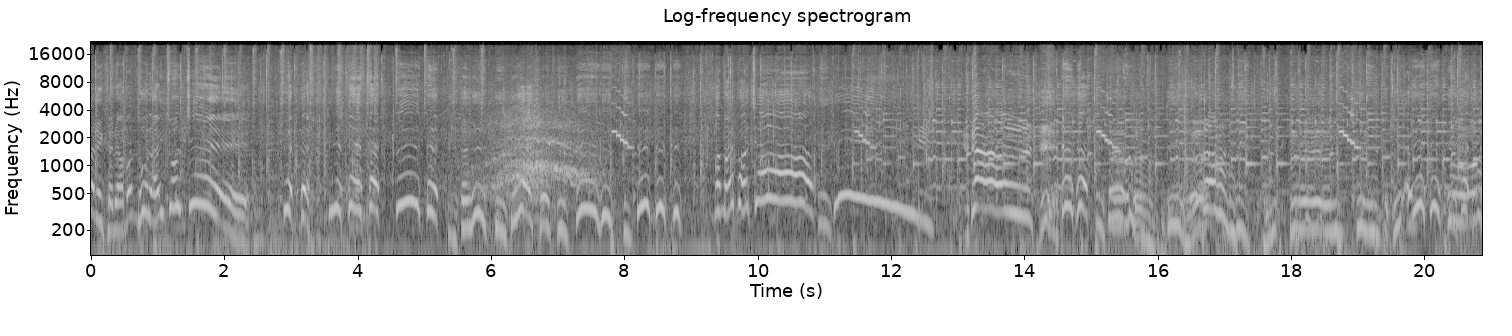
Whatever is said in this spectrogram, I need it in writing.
আর এখানে আমার ধোলাই চলছে আমার বাঁচা আমার বার করো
